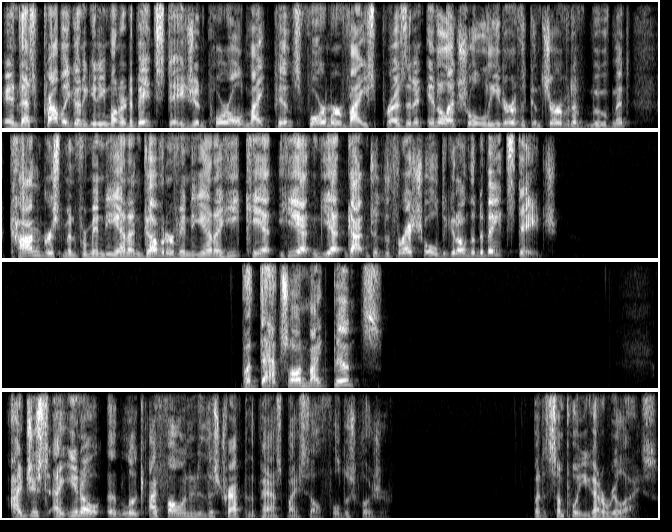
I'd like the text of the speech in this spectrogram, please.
and that's probably going to get him on a debate stage. And poor old Mike Pence, former vice president, intellectual leader of the conservative movement, congressman from Indiana and governor of Indiana, he can't, he hadn't yet gotten to the threshold to get on the debate stage. But that's on Mike Pence. I just, I, you know, uh, look, I've fallen into this trap in the past myself, full disclosure. But at some point, you got to realize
